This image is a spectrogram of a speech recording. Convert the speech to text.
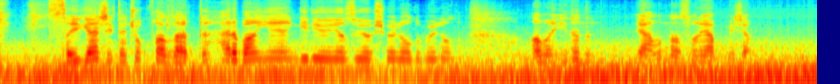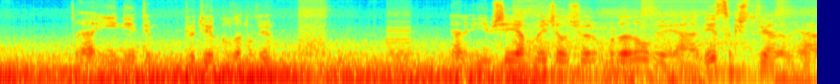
sayı gerçekten çok fazla arttı. Her banyayan geliyor yazıyor şöyle oldu böyle oldu. Ama inanın ya bundan sonra yapmayacağım. Ya iyi niyetim kötüye kullanılıyor. Yani iyi bir şey yapmaya çalışıyorum. Burada ne oluyor ya? Niye sıkıştırıyor adamı ya?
